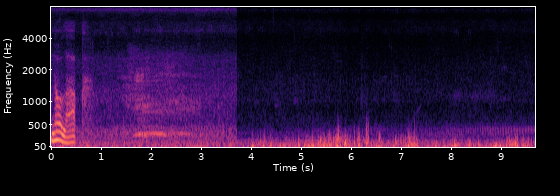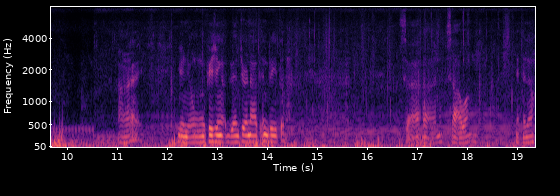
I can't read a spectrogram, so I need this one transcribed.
No luck. Alright. Yun yung fishing adventure natin rito. Sa ano, sawang. Ano.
